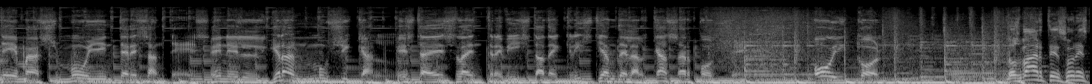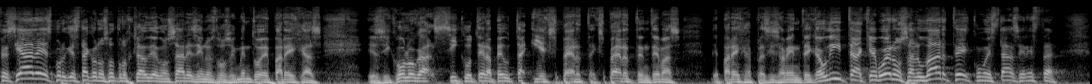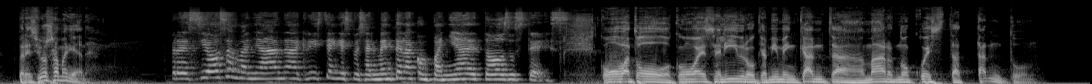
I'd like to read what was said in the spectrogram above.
Temas muy interesantes en el Gran Musical. Esta es la entrevista de Cristian del Alcázar Ponce. Hoy con los martes son especiales porque está con nosotros Claudia González en nuestro segmento de parejas, psicóloga, psicoterapeuta y experta, experta en temas de parejas precisamente. Claudita, qué bueno saludarte. ¿Cómo estás en esta preciosa mañana? Preciosa mañana, Cristian, especialmente en la compañía de todos ustedes. ¿Cómo va todo? ¿Cómo va ese libro que a mí me encanta? Amar no cuesta tanto.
